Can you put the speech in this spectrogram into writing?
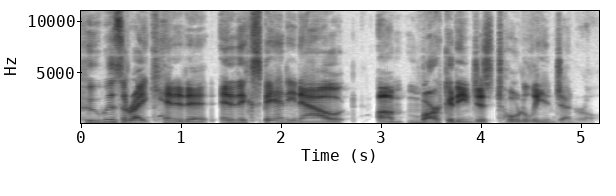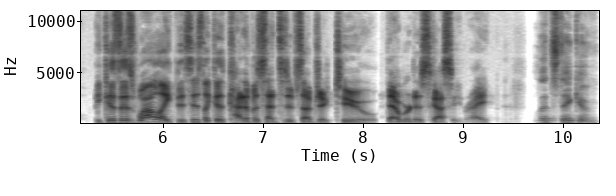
who is the right candidate and expanding out um, marketing just totally in general? Because as well like this is like a kind of a sensitive subject too that we're discussing right? Let's take a,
